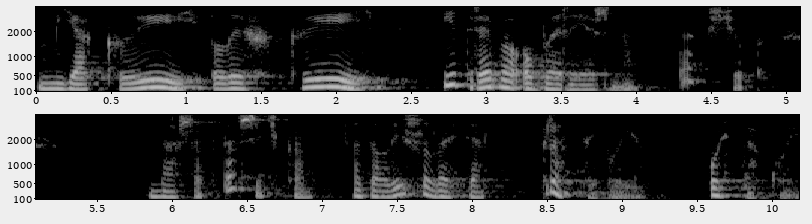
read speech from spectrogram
м'який, легкий, і треба обережно, так, щоб наша пташечка залишилася красивою. Ось такою.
